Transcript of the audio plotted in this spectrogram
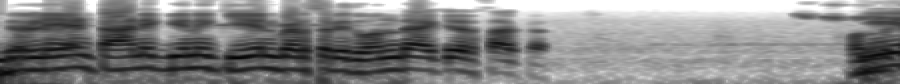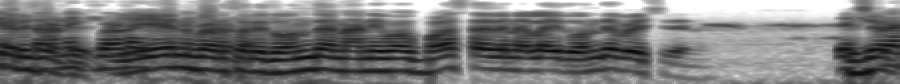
ಇದ್ರಲ್ಲಿ ಏನ್ ಟಾನಿಕ್ ಗಿನಿಕ್ ಏನ್ ಬೇಡ ಸರ್ ಇದು ಒಂದೇ ಹಾಕಿದ್ರೆ ಸಾಕು. ಏನ್ ಬೇಡ. ಸರ್ ಇದು ಒಂದೇ. ನಾನು ಇವಾಗ ಬಳಸ್ತಾ ಇದೀನಲ್ಲ ಇದು ಒಂದೇ ಬೆಳೆಸಿದ್ದೇನೆ. ಎಕ್ಸ್ಟ್ರಾ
